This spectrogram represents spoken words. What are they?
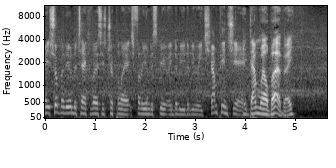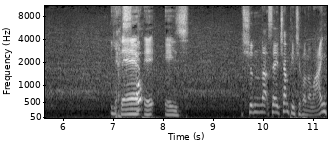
it should be The Undertaker versus Triple H for the undisputed WWE Championship. It damn well better be. Yes. There Oh, it is. shouldn't that say Championship on the line?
